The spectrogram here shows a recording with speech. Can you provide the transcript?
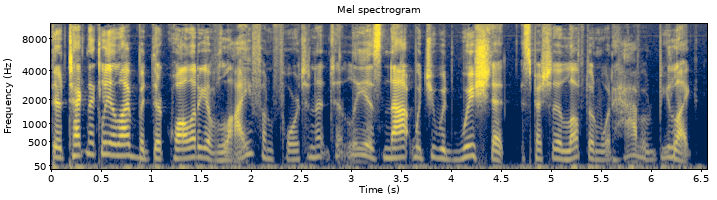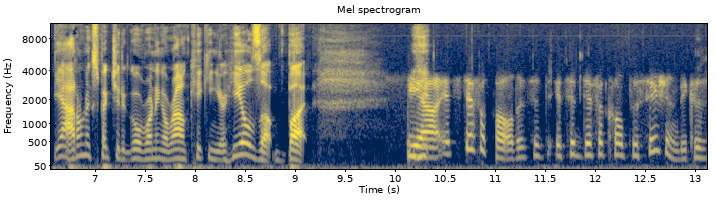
they're technically alive, but their quality of life, unfortunately, is not what you would wish that, especially a loved one, would have. It would be like, yeah, I don't expect you to go running around kicking your heels up, but Yeah, it's difficult. It's a it's a difficult decision because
